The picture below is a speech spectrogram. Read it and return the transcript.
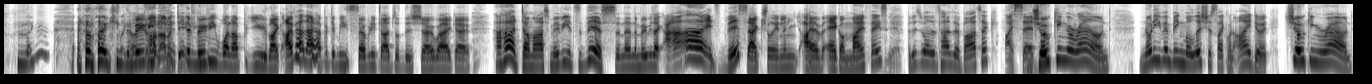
like. mm." And I'm like, like, the "Oh, movie, God, I'm a the movie one up you. Like I've had that happen to me so many times on this show where I go, haha, dumbass movie, it's this, and then the movie's like, ah, it's this actually, and then I have egg on my face. Yeah. But this is one of the times where Bartek, I said joking around, not even being malicious like when I do it, joking around,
